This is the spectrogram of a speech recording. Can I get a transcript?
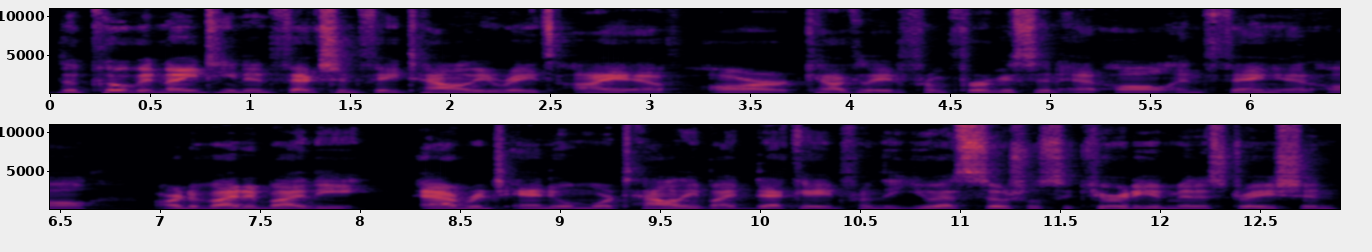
The COVID 19 infection fatality rates, IFR, calculated from Ferguson et al. and Feng et al., are divided by the average annual mortality by decade from the U.S. Social Security Administration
